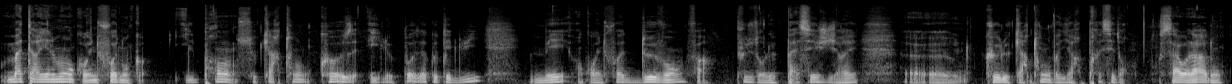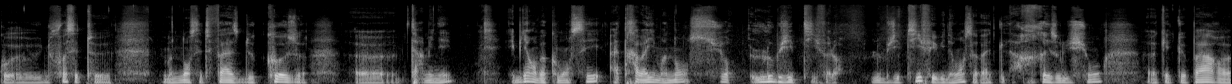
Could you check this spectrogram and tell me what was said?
matériellement encore une fois, donc il prend ce carton cause et il le pose à côté de lui, mais encore une fois devant, enfin plus dans le passé, je dirais, que le carton, on va dire, précédent ça, voilà, donc euh, une fois cette, maintenant cette phase de cause euh, terminée, eh bien on va commencer à travailler maintenant sur l'objectif. Alors l'objectif, évidemment, ça va être la résolution euh, quelque part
